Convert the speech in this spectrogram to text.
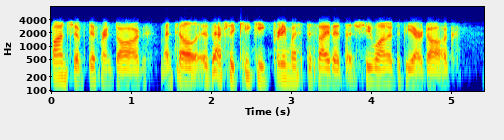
bunch of different dogs until it was actually Kiki pretty much decided that she wanted to be our dog.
